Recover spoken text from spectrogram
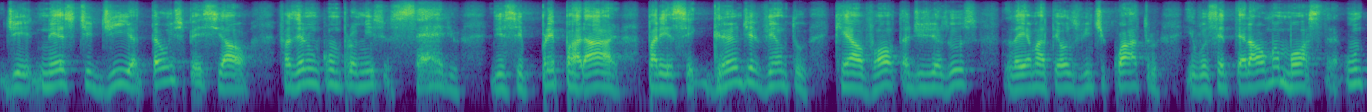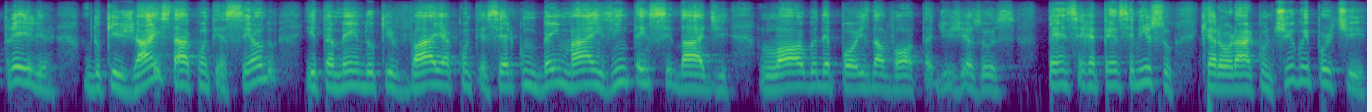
de, neste dia tão especial, fazer um compromisso sério de se preparar para esse grande evento que é a volta de Jesus? Leia Mateus 24 e você terá uma mostra, um trailer do que já está acontecendo e também do que vai acontecer com bem mais intensidade logo depois da volta de Jesus. Pense e repense nisso. Quero orar contigo e por ti,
